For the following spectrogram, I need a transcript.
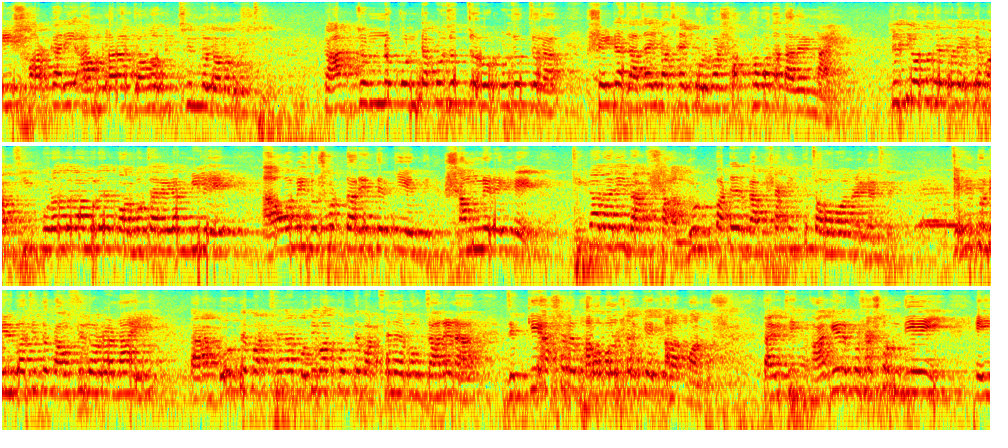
এই সরকারি আমলারা জনবিচ্ছিন্ন জনগোষ্ঠী। কার জন্য কোনটা প্রযোজ্য প্রযোজ্য না, সেইটা যাচাই বাছাই করবার সক্ষমতা তাদের নাই। তৃতীয়ত যেটা দেখতে পাচ্ছি, পুরাতন আমলের কর্মচারীরা মিলে আওয়ামী দোসরদারিদেরকে সামনে রেখে ঠিকাদারি ব্যবসা, লুটপাটের ব্যবসা কিন্তু চলমান রেখেছে। যেহেতু নির্বাচিত কাউন্সিলররা নাই, তারা বলতে পারছে না, প্রতিবাদ করতে পারছে না এবং জানে না যে কে আসলে ভালো মানুষ আর কে খারাপ মানুষ। তাই ঠিক আগের প্রশাসন দিয়েই এই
